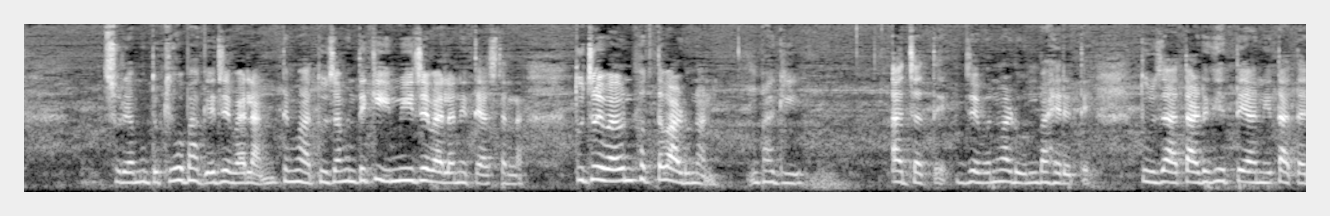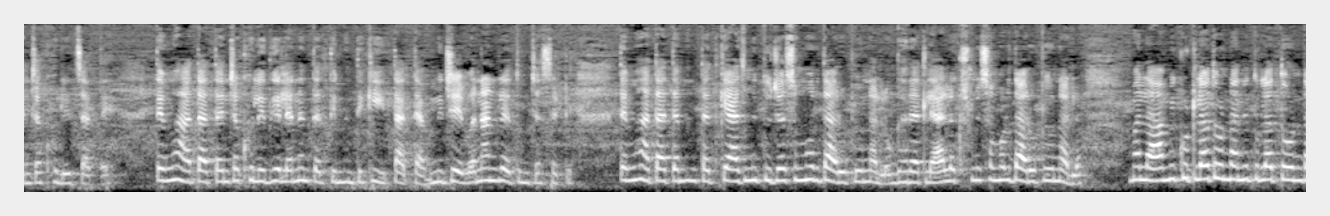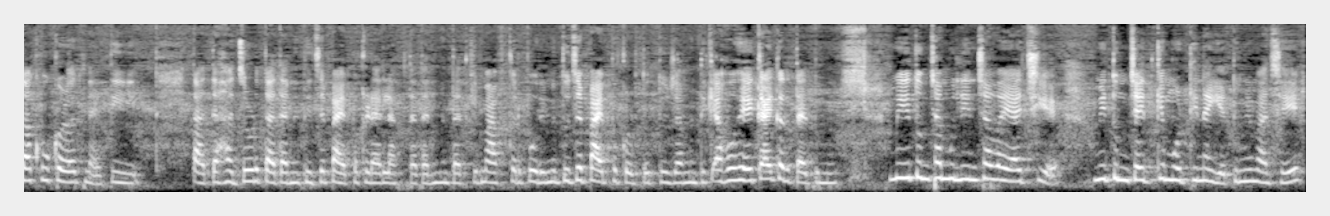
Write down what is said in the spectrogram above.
सूर्या म्हणतो की हो भाग्य जेवायला आण. तेव्हा तुझा म्हणते की मी जेवायला नेते असताना. तू जेवायून फक्त वाढून आण. भागी आज जाते. जेवण वाढवून बाहेर येते. तुळजा ताट घेते आणि तात्यांच्या खोलीत जाते. तेव्हा तात्यांच्या खोलीत गेल्यानंतर ती म्हणते की तात्या मी जेवण आणलं आहे तुमच्यासाठी. तेव्हा तात्या म्हणतात की आज मी तुझ्यासमोर दारू पिऊन आलो. घरातल्या लक्ष्मीसमोर दारू पिऊन आलो. मला मी कुठल्या तोंडाने तुला तोंड दाखवू कळत नाही. ती तात्या हात जोडतात आणि तिचे पाय पकडायला लागतात आणि म्हणतात की माफ कर पोरी मी तुझे पाय पकडतो. तुझ्या म्हणते की अहो हे काय करताय तुम्ही? मी तुमच्या मुलींच्या वयाची आहे. मी तुमच्या इतकी मोठी नाही आहे तुम्ही माझे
